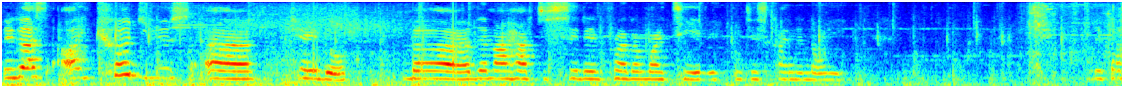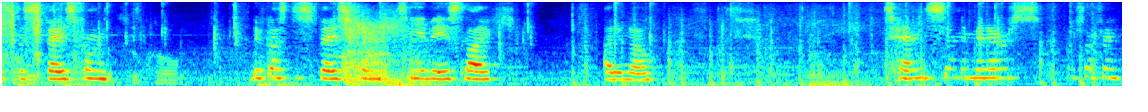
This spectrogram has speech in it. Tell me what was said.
because I could use a cable, but then I have to sit in front of my TV, which is kind of annoying. Because the space from because the space from the TV is like, I don't know, 10 centimeters or something.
